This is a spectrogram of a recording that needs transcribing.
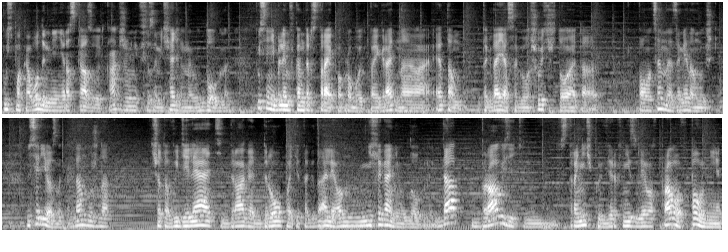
Пусть маководы мне не рассказывают, как же у них все замечательно и удобно. Пусть они, блин, в Counter-Strike попробуют поиграть на этом, и тогда я соглашусь, что это полноценная замена мышки. Ну серьезно, когда нужно что-то выделять, драгать, дропать и так далее, он нифига не удобный. Да, браузить страничку вверх-вниз, влево-вправо вполне.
